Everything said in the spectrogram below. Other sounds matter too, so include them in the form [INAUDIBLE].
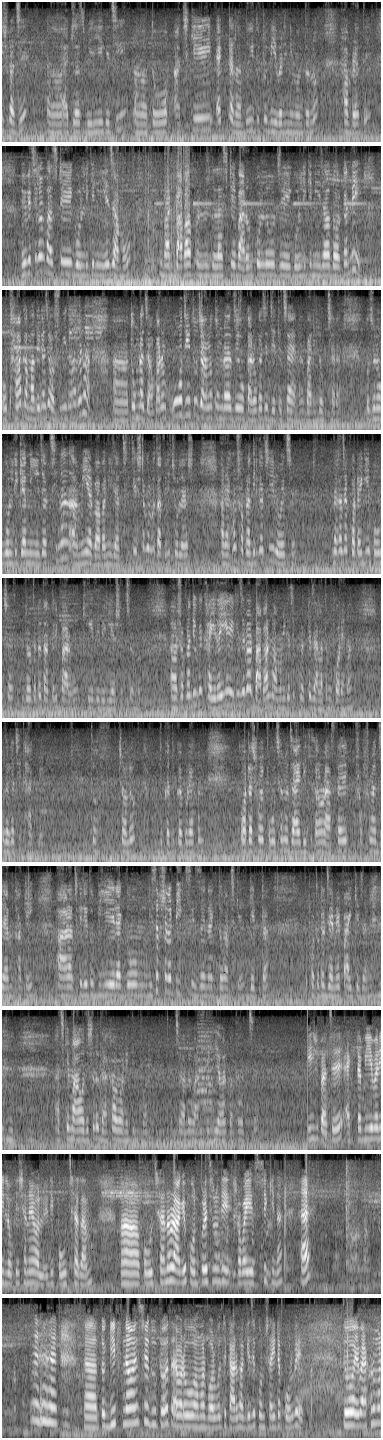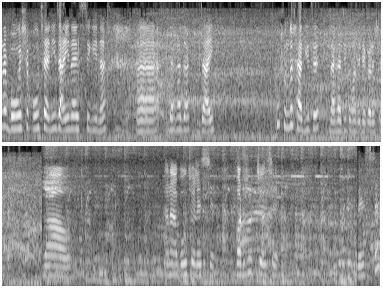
ছাব্বিশ বাজে অ্যাটলাস বেরিয়ে গেছি। তো আজকে একটা না, দুই দুটো বিয়েবাড়ি নিমন্ত্রণ হাবড়াতে। ভেবেছিলাম ফার্স্টে গোল্ডিকে নিয়ে যাব বাট বাবা লাস্টে বারণ করল যে গোল্ডিকে নিয়ে যাওয়ার দরকার নেই। ও থাক, আমাদের কাছে অসুবিধা হবে না। তোমরা যাও, কারণ ও যেহেতু জানো তোমরা যে ও কারও কাছে যেতে চায় না, বাড়ির লোক ছাড়া। ওর জন্য গোল্ডিকে আর নিয়ে যাচ্ছি না, আমি আর বাবা নিয়ে যাচ্ছি। চেষ্টা করব তাড়াতাড়ি চলে আসে আর এখন স্বপ্নাদির কাছেই রয়েছে। দেখা যাক কটায় গিয়ে পৌঁছায়। যতটা তাড়াতাড়ি পারব, খেয়ে দিয়ে বেরিয়ে আসার জন্য। আর স্বপ্নাদি ওকে খাইয়ে দাইয়ে রেখে যাবে, আর বাবার মামনির কাছে খুব একটা জ্বালাতন করে না। ওদের কাছেই থাকবে। তো চলো, দুকা দুকা করে এখন কটার সময় পৌঁছানো যায়, দেখি, কারণ রাস্তায় সবসময় জ্যাম থাকেই। আর আজকে যেহেতু বিয়ের একদম রিসেপশনের পিক সিজন একদম আজকে ডেটটা তো কতটা জ্যামে পাই কে জানে। আজকে মা ওদের সাথে দেখা হবে অনেকদিন পর। চলো, বাড়িতে গিয়ে আবার কথা হচ্ছে। তেইশ বাজে একটা বিয়েবাড়ি লোকেশনে অলরেডি পৌঁছালাম। পৌঁছানোর আগে ফোন করেছিলাম যে সবাই এসছে কিনা। হ্যাঁ? [LAUGHS] তো গিফট নেওয়া এসছে দুটো তারপর ও আমার বর বলছে কার ভাগ্যে যে কোন শাড়িটা পরবে? তো এবার এখনও মনে বউ এসে পৌঁছায়নি জানি না এসছে কিনা। আহ, দেখা যাক যাই। খুব সুন্দর সাজিয়েছে দেখাচ্ছি তোমাদের ডেকোরেশনটা না না বউ চলে এসছে ফটোশ্যুট চলছে। এসছে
